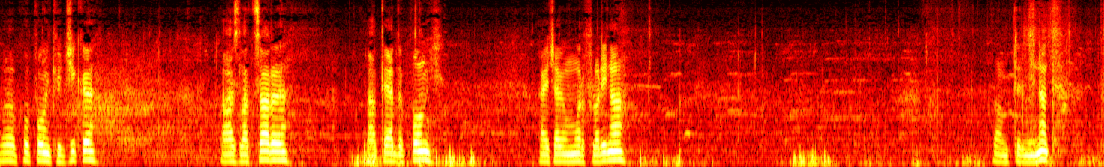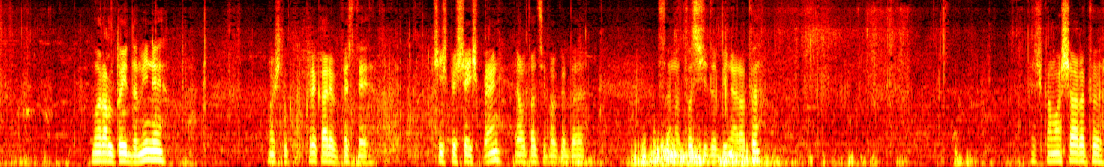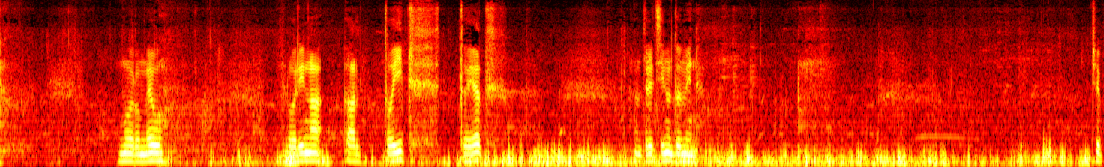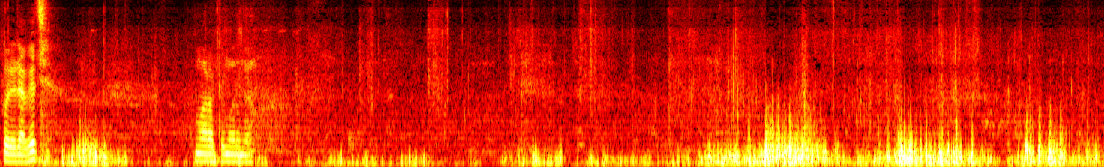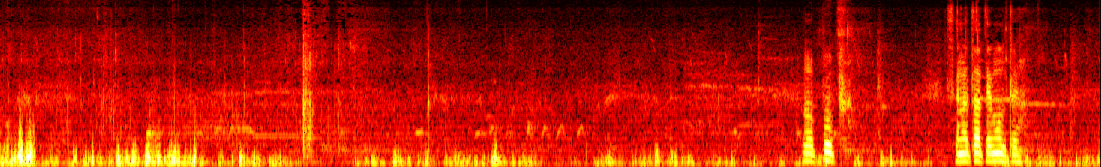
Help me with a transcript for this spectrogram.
Vă pupă unchiul Gică, azi la țară, la tăia de pomi. Aici avem măr Florina. Am terminat. Măr altoit de mine. Nu știu, cred că are peste 15-16 ani. Ia uitați-vă cât de sănătos și de bine arată. Deci cam așa arată mărul meu, Florina, altoit, tăiat, întreținut de mine. Ce părere aveți? Cum arată mărul meu? Vă pup. Sănătate multă.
